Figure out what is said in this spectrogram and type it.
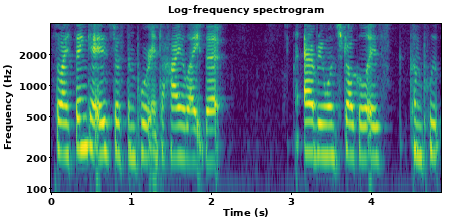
So i think it is just important to highlight that everyone's struggle is complete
